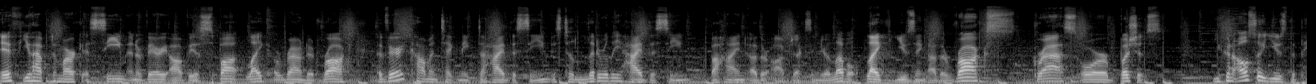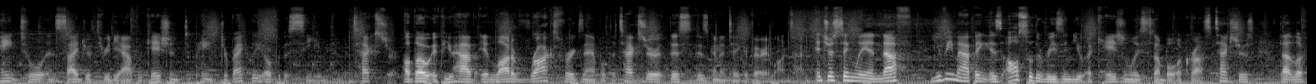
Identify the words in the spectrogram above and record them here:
If you happen to mark a seam in a very obvious spot, like a rounded rock, a very common technique to hide the seam is to literally hide the seam behind other objects in your level, like using other rocks, grass, or bushes. You can also use the paint tool inside your 3D application to paint directly over the seam in the texture. Although if you have a lot of rocks, for example, to texture, this is going to take a very long time. Interestingly enough, UV mapping is also the reason you occasionally stumble across textures that look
